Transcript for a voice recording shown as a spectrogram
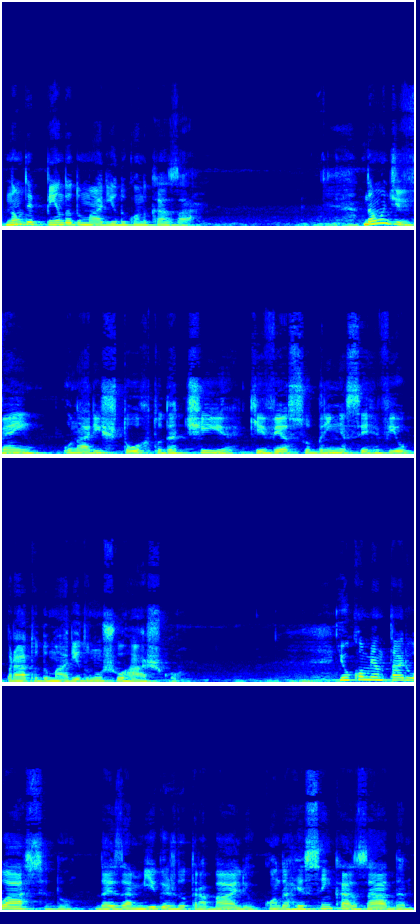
Não dependa do marido quando casar? De onde vem o nariz torto da tia que vê a sobrinha servir o prato do marido num churrasco. E o comentário ácido das amigas do trabalho quando a recém-casada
